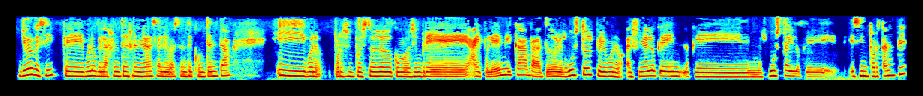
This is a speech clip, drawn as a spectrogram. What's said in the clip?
Yo creo que sí, que bueno, que la gente en general salió bastante contenta y bueno, por supuesto, como siempre hay polémica para todos los gustos, pero bueno, al final lo que, lo que nos gusta y lo que es importante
